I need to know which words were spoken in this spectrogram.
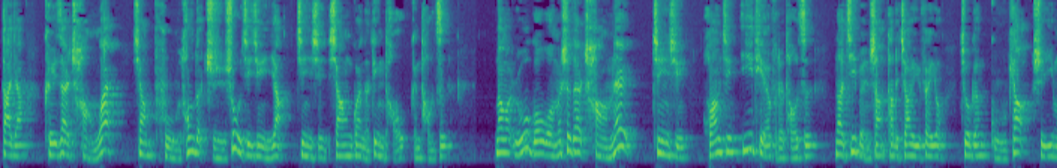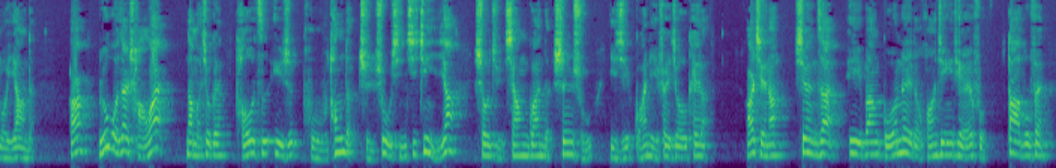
大家可以在场外像普通的指数基金一样进行相关的定投跟投资。那么，如果我们是在场内进行黄金 ETF 的投资，那基本上它的交易费用就跟股票是一模一样的。而如果在场外，那么就跟投资一只普通的指数型基金一样，收取相关的申赎以及管理费就 OK 了。而且呢，现在一般国内的黄金 ETF 大部分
